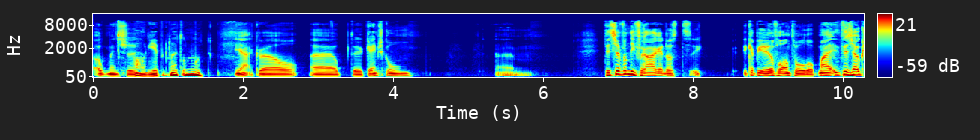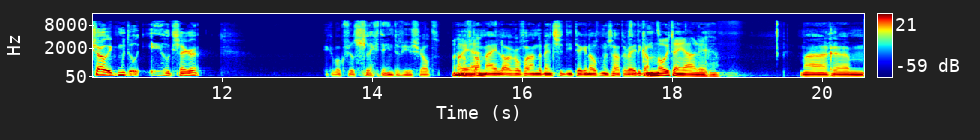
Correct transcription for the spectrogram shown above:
ook mensen. Oh, die heb ik nooit ontmoet. Ja, ik wel op de Gamescom. Ehm, dit zijn van die vragen dat ik, ik heb hier heel veel antwoorden op. Maar het is ook zo, ik moet ook eerlijk zeggen. Ik heb ook veel slechte interviews gehad. Oh, of het aan mij lag of aan de mensen die tegenover me zaten, weet Het ik kan niet. nooit aan jou liggen. Maar ehm,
